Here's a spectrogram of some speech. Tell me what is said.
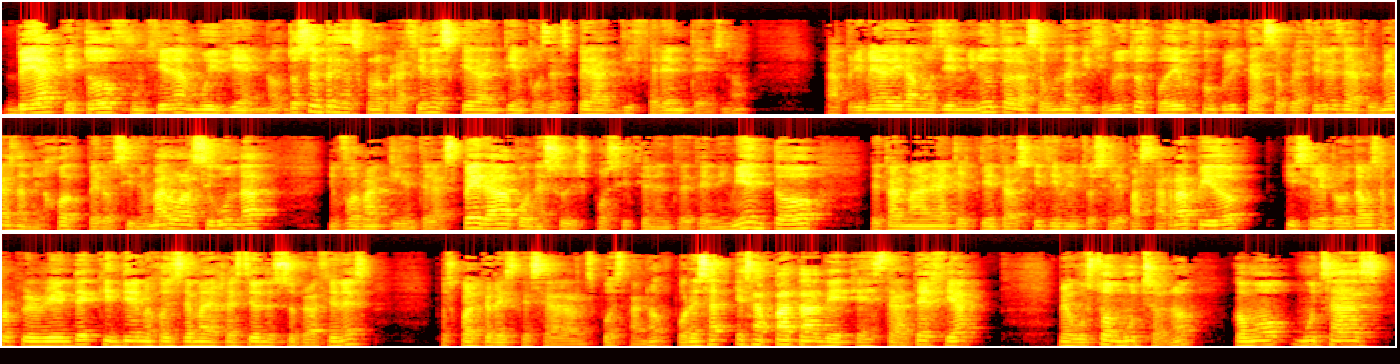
vea que todo funciona muy bien, ¿no? Dos empresas con operaciones que dan tiempos de espera diferentes, ¿no? La primera, digamos, 10 minutos, la segunda 15 minutos, podríamos concluir que las operaciones de la primera es la mejor, pero sin embargo la segunda informa al cliente la espera, pone a su disposición entretenimiento, de tal manera que el cliente a los 15 minutos se le pasa rápido. Y si le preguntamos al propio cliente quién tiene mejor sistema de gestión de sus operaciones, Pues ¿cuál creéis que sea la respuesta, no? Por esa, esa pata de estrategia me gustó mucho, ¿no? Como muchas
